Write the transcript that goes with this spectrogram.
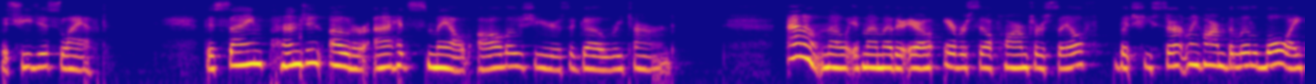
but she just laughed. The same pungent odor I had smelled all those years ago returned. I don't know if my mother ever self-harmed herself, but she certainly harmed the little boy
